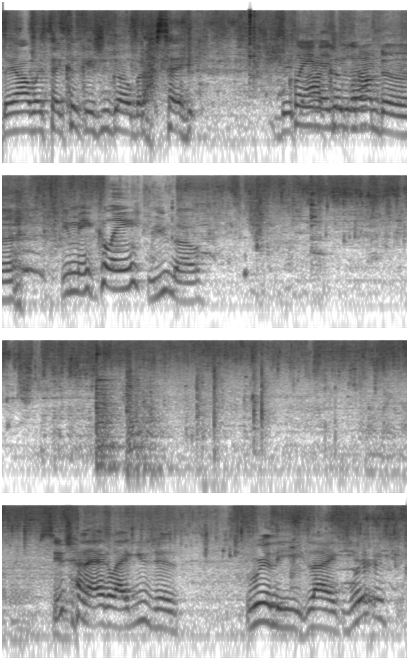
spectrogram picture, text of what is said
They always say cook as you go, but I say, bitch, Clean I as cook you when. I'm done. You mean clean? You know. You trying to act like you just really like Where is it?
